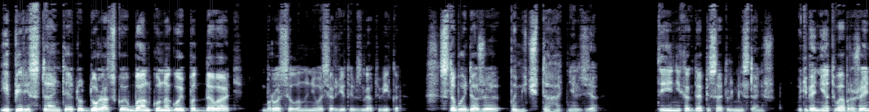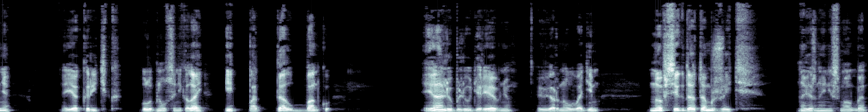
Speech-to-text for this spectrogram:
И перестань ты эту дурацкую банку ногой поддавать, — бросила на него сердитый взгляд Вика. — С тобой даже помечтать нельзя. Ты никогда писателем не станешь. У тебя нет воображения. — Я критик, — улыбнулся Николай и поддал банку. — Я люблю деревню, — вернул Вадим. — Но всегда там жить, наверное, не смог бы.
